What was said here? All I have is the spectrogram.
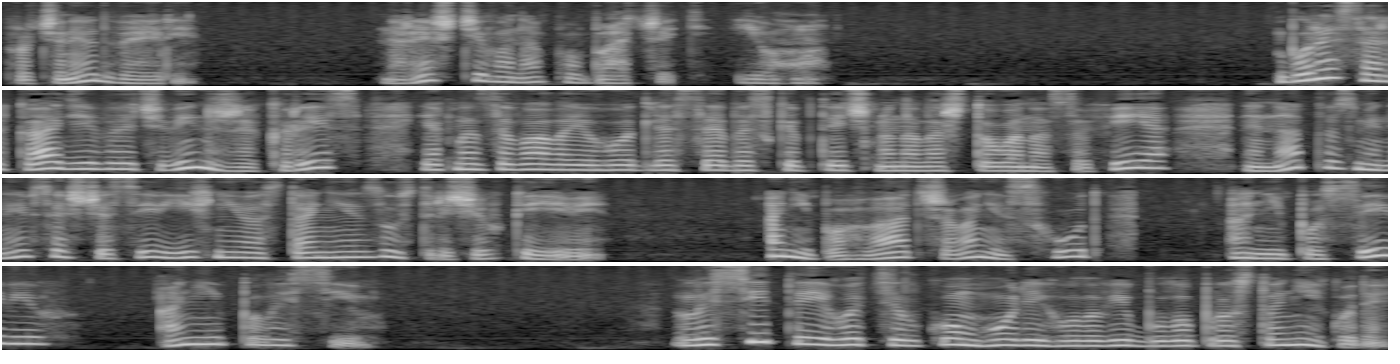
прочинив двері. Нарешті вона побачить його. Борис Аркадійович, він же Крис, як називала його для себе скептично налаштована Софія, не надто змінився з часів їхньої останньої зустрічі в Києві. Ані погладшав, ані схуд, ані посивів, ані полисів. Лисіти його цілком голій голові було просто нікуди.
